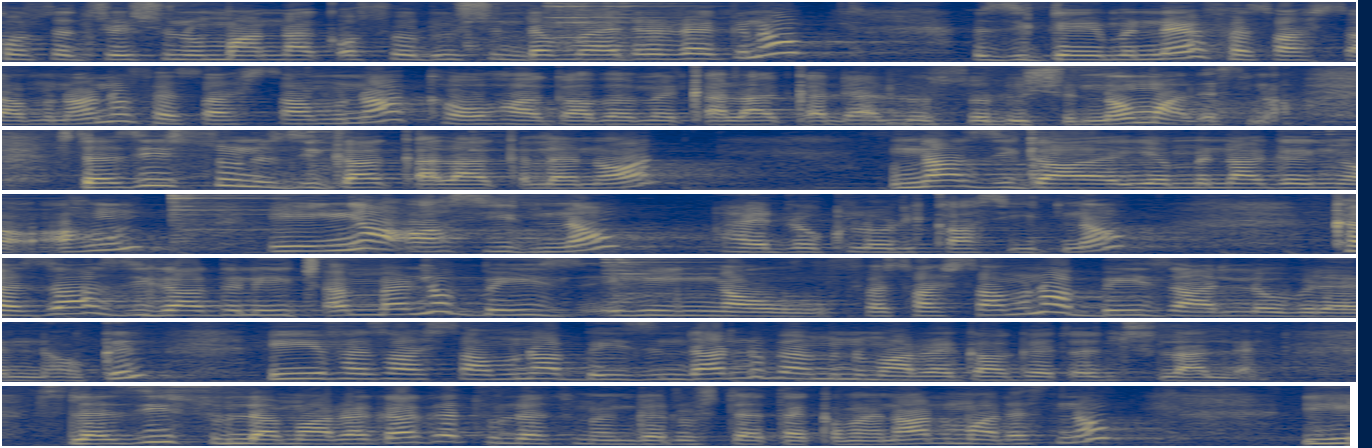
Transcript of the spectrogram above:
concentration ኡ የማናውቀው solution ደግሞ ያደረግነው እዚህ ጋር የምናየው ፈሳሽ ሳሙና ነው። ፈሳሽ ሳሙና ከውሃ ጋር በመቀላቀል ያለው solution ነው ማለት ነው። ስለዚህ እሱን እዚህ ጋር ቀላቅለነዋል። እና እዚህ ጋር የምናገኘው አሁን ይሄኛው አሲድ ነው፣ hydrochloric acid ነው። ከዛ እዚህ ጋር ግን የጨመርነው base ይሄኛው ፈሳሽ ሳሙና base አለው ብለን ነው። ግን ይሄ ፈሳሽ ሳሙና base እንዳለው በምን ማረጋገጥ እንችላለን? ስለዚህ እሱን ለማረጋገጥ ሁለት መንገዶች ተጠቅመናል ማለት ነው። ይሄ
